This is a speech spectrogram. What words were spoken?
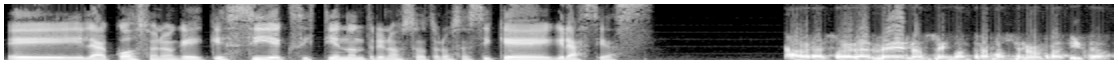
eh, el acoso, ¿no? Que, que sigue existiendo entre nosotros. Así que gracias. Abrazo grande, nos encontramos en un ratito.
